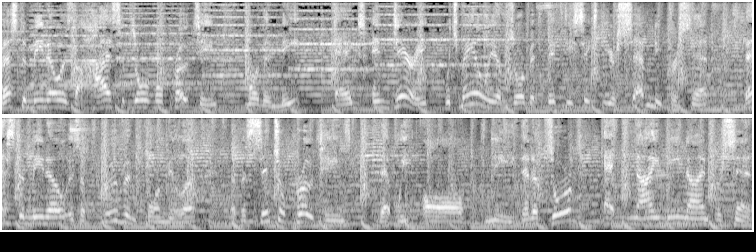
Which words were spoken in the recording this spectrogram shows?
Best Amino is the highest absorbable protein, more than meat eggs, and dairy, which may only absorb at 50, 60, or 70%, Best Amino is a proven formula of essential proteins that we all need that absorbs at 99%.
